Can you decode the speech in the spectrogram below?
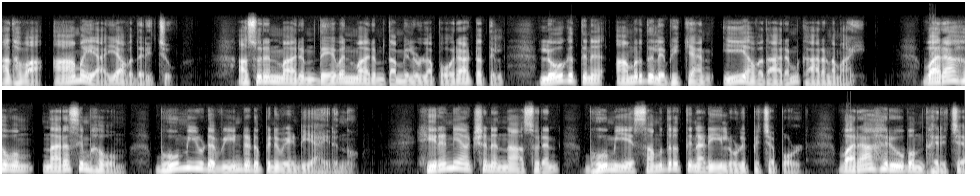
അഥവാ ആമയായി അവതരിച്ചു. അസുരന്മാരും ദേവന്മാരും തമ്മിലുള്ള പോരാട്ടത്തിൽ ലോകത്തിന് അമൃത് ലഭിക്കാൻ ഈ അവതാരം കാരണമായി. വരാഹവും നരസിംഹവും ഭൂമിയുടെ വീണ്ടെടുപ്പിനു വേണ്ടിയായിരുന്നു. ഹിരണ്യാക്ഷൻ എന്ന അസുരൻ ഭൂമിയെ സമുദ്രത്തിനടിയിൽ ഒളിപ്പിച്ചപ്പോൾ വരാഹരൂപം ധരിച്ച്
